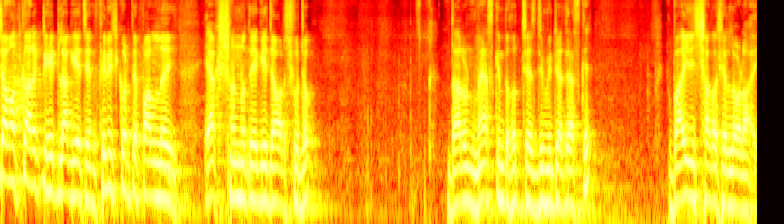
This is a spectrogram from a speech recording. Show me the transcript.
চমৎকার একটি হিট লাগিয়েছেন। ফিনিশ করতে পারলেই এক শূন্যতে এগিয়ে যাওয়ার সুযোগ। দারুণ ম্যাচ কিন্তু হচ্ছে এসডি মিডিয়াতে আজকে। বাইশ সাতাশের লড়াই।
